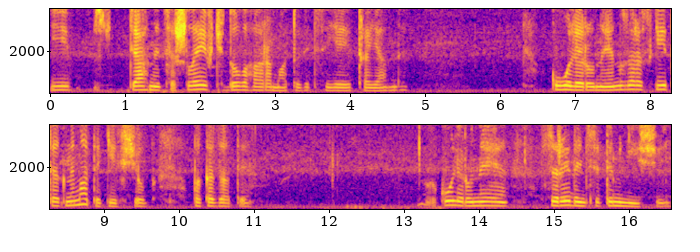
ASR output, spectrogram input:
і тягнеться шлейф чудового аромату від цієї троянди. Колір у неї. Ну, зараз квіток нема таких, щоб показати. Колір у неї всерединці темніший.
